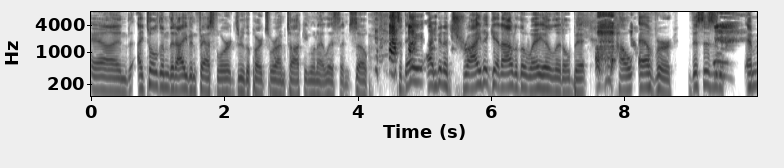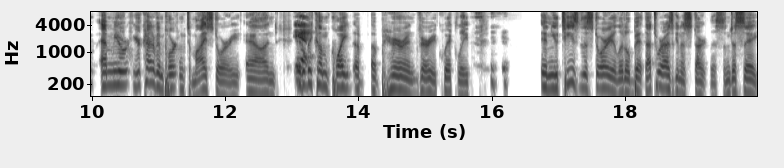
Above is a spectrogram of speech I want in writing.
And I told him that I even fast forward through the parts where I'm talking when I listen. So today I'm going to try to get out of the way a little bit. However, this isn't em you're you're kind of important to my story and Yeah. it'll become quite a, apparent very quickly and you teased the story a little bit that's where i was going to start this and just say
